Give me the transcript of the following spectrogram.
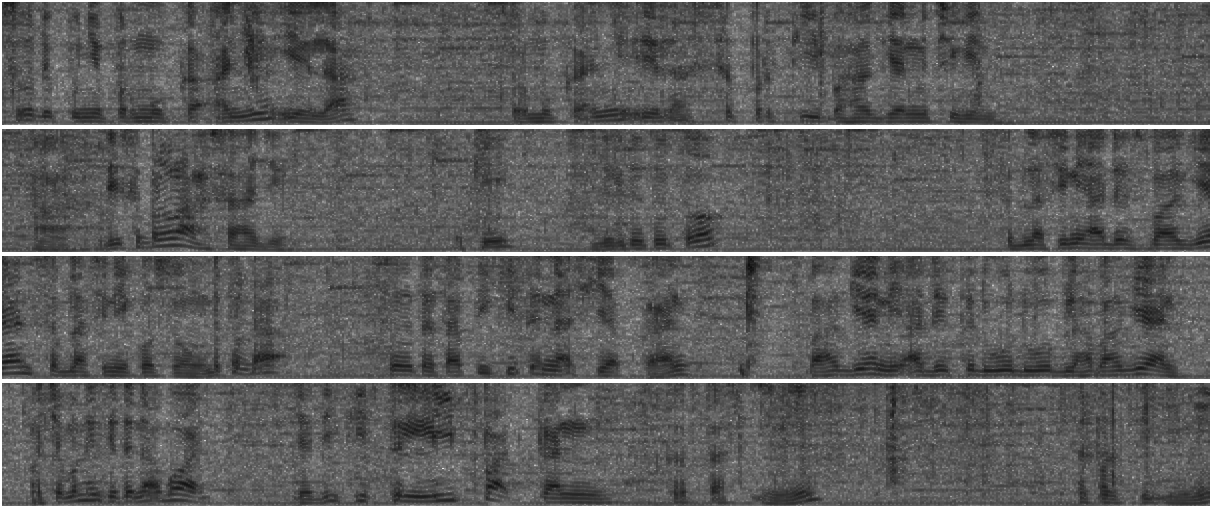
So dia punya permukaannya ialah permukaannya ialah seperti bahagian macam ini ha, di sebelah sahaja. Okey, jadi kita tutup. Sebelah sini ada sebahagian sebelah sini kosong. Betul tak? So tetapi kita nak siapkan bahagian ni ada kedua-dua belah bahagian. Macam mana kita nak buat jadi kita lipatkan kertas ini seperti ini.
